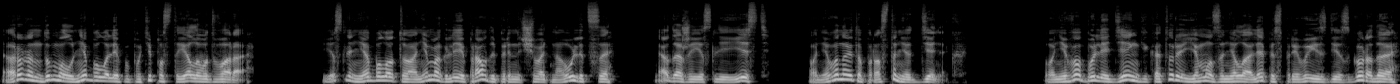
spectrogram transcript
Рорен думал, не было ли по пути постоялого двора. Если не было, то они могли и правда переночевать на улице, а даже если и есть, у него на это просто нет денег. У него были деньги, которые ему заняла Лепис при выезде из города.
